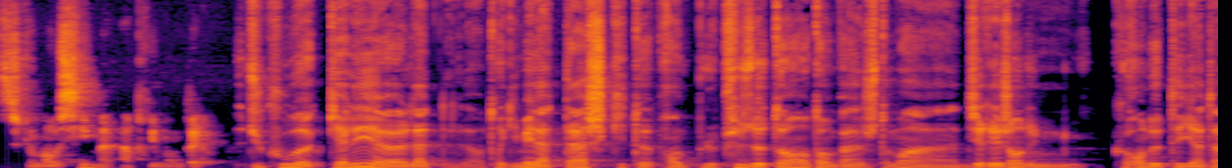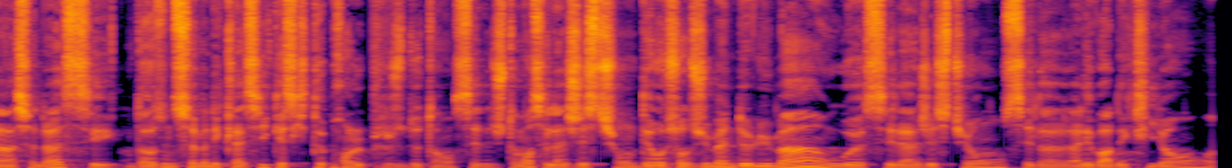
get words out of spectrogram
Ce que moi aussi m'a appris mon père. Du coup, euh, quelle est la, entre guillemets la tâche qui te prend le plus de temps en tant bah, justement dirigeant d'une grande ETI internationale? C'est dans une semaine classique, qu'est-ce qui te prend le plus de temps? C'est justement c'est la gestion des ressources humaines de l'humain ou c'est la gestion, c'est aller voir des clients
